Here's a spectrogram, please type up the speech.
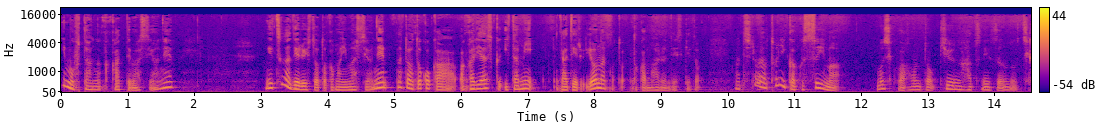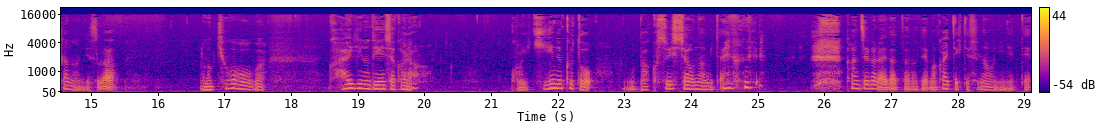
にも負担がかかってますよね。熱が出る人とかもいますよね。あとはどこか分かりやすく痛みが出るようなこととかもあるんですけど私はとにかく睡魔もしくは本当急な発熱のどっちかなんですがもう今日は帰りの電車からこれ気抜くと爆睡しちゃうなみたいなね 感じぐらいだったので、まあ、帰ってきて素直に寝てっ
